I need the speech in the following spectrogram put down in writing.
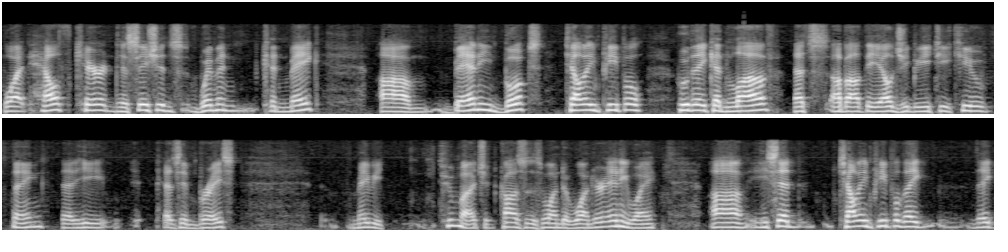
what health care decisions women can make um, banning books, telling people who they can love. That's about the LGBTQ thing that he has embraced. Maybe too much. It causes one to wonder. Anyway, uh, he said telling people they they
